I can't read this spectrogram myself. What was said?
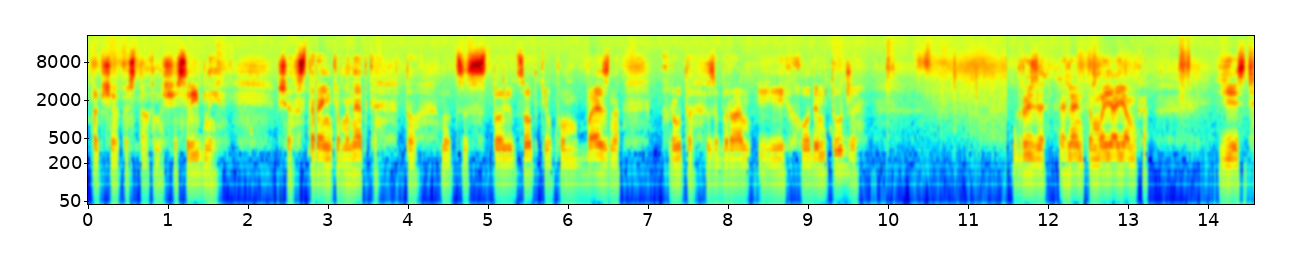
так що якось так. Ну, ще срібний, що старенька монетка, то ну, це 100% бомбезна, круто, забираємо і ходимо тут же. Друзі, гляньте, моя ямка. Єсть.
